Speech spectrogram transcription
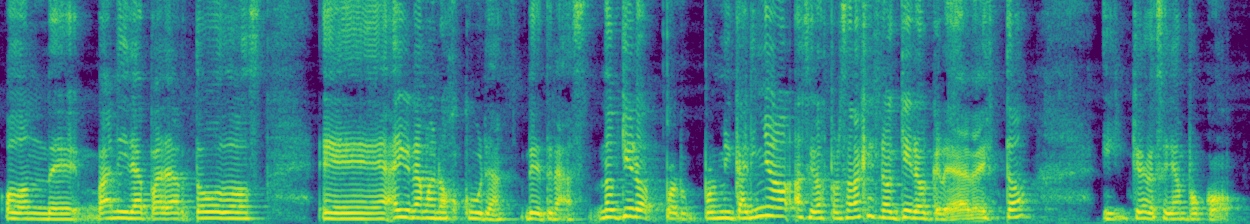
o donde van a ir a parar todos. Eh, hay una mano oscura detrás. No quiero, por, por, mi cariño hacia los personajes, no quiero creer esto. Y creo que sería un poco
